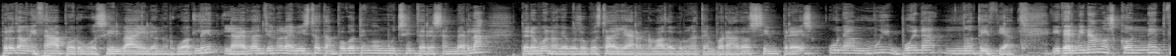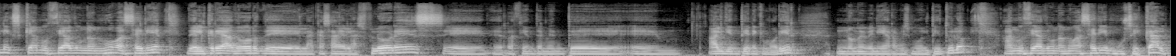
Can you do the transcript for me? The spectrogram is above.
protagonizada por Hugo Silva y Leonor Watling. La verdad yo no la he visto, tampoco tengo mucho interés en verla, pero bueno, que por supuesto haya renovado por una temporada 2 siempre es una muy buena noticia. Y terminamos con Netflix que ha anunciado una nueva serie del creador de La Casa de las Flores, eh, recientemente Em, alguien tiene que morir, no me venía ahora mismo el título, ha anunciado una nueva serie musical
